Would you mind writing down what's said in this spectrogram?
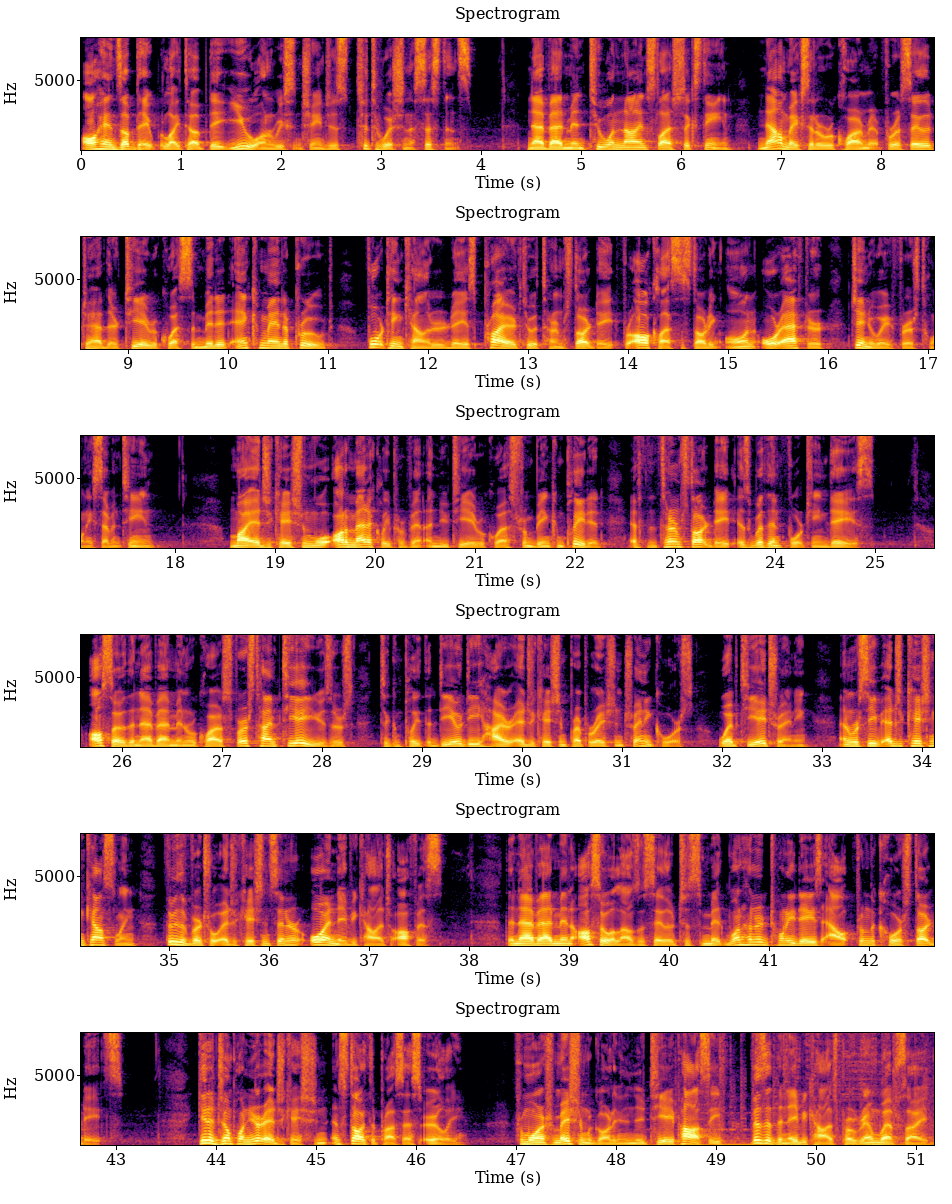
All Hands Update would like to update you on recent changes to tuition assistance. NAVADMIN 219-16 now makes it a requirement for a sailor to have their TA request submitted and command approved 14 calendar days prior to a term start date for all classes starting on or after January 1, 2017. My Education will automatically prevent a new TA request from being completed if the term start date is within 14 days. Also, the NAVADMIN requires first-time TA users to complete the DoD Higher Education Preparation Training Course, WebTA training, and receive education counseling through the Virtual Education Center or a Navy College office. The NAVADMIN also allows a sailor to submit 120 days out from the course start dates. Get a jump on your education and start the process early. For more information regarding the new TA policy, visit the Navy College Program website.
